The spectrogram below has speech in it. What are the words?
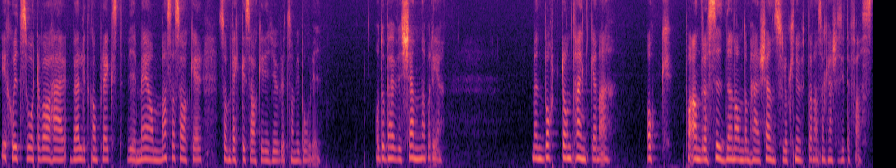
Det är skitsvårt att vara här, väldigt komplext. Vi är med om massa saker som väcker saker i djuret som vi bor i. Och då behöver vi känna på det. Men bortom tankarna och på andra sidan om de här känsloknutarna som kanske sitter fast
